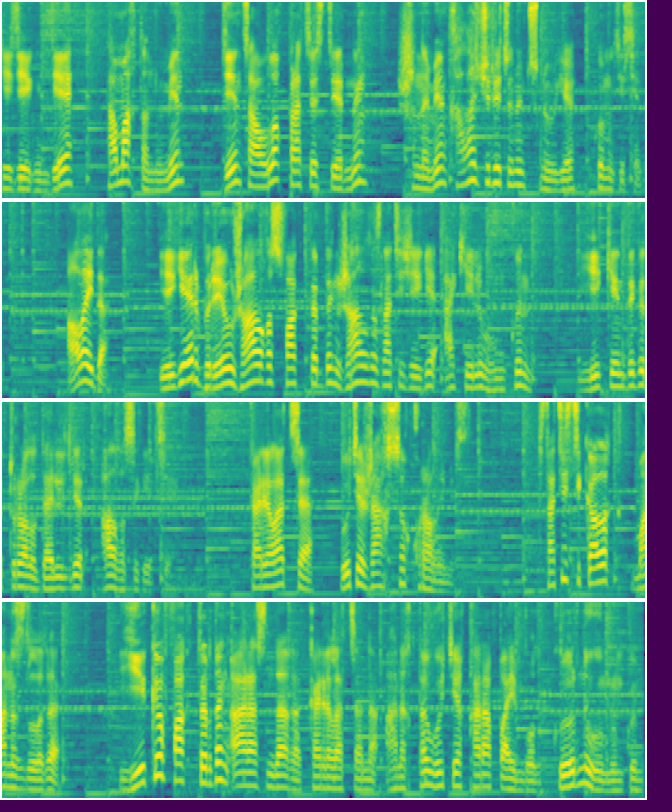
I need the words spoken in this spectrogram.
кезегінде тамақтану мен денсаулық процестерінің шынымен қалай жүретінін түсінуге көмектеседі. Алайда егер біреу жалғыз фактордың жалғыз нәтижеге әкелуі мүмкін екендігі туралы дәлелдер алғысы келсе корреляция өте жақсы құрал емес. Статистикалық маңыздылығы екі фактордың арасындағы корреляцияны анықтау өте қарапайым болып көрінуі мүмкін.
